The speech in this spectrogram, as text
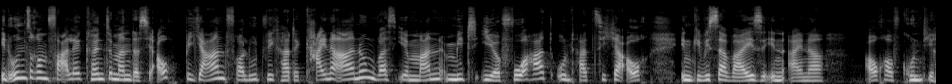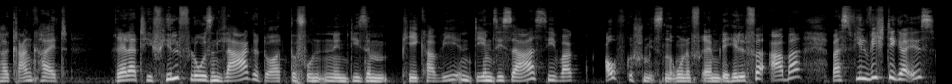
In unserem Falle könnte man das ja auch bejahen. Frau Ludwig hatte keine Ahnung, was ihr Mann mit ihr vorhat und hat sich ja auch in gewisser Weise in einer, auch aufgrund ihrer Krankheit, relativ hilflosen Lage dort befunden in diesem Pkw, in dem sie saß. Sie war aufgeschmissen ohne fremde Hilfe. Aber was viel wichtiger ist,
